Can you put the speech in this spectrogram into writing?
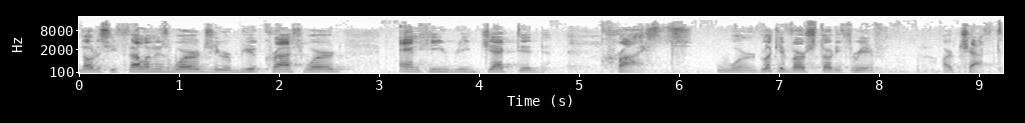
Notice he fell in his words, he rebuked Christ's word, and he rejected Christ's word. Look at verse 33 of our chapter.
